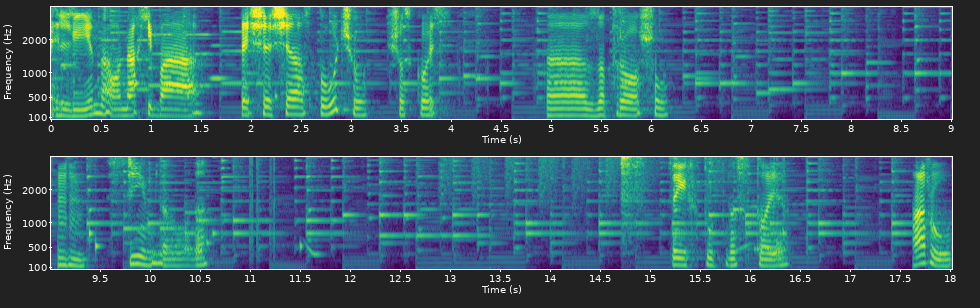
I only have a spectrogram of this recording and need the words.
Еліна, вона хіба. Я ще, ще раз поучу, що скось е, запрошу. Угу. Сіндерво, да? Цих тут не стоїть. Мару.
